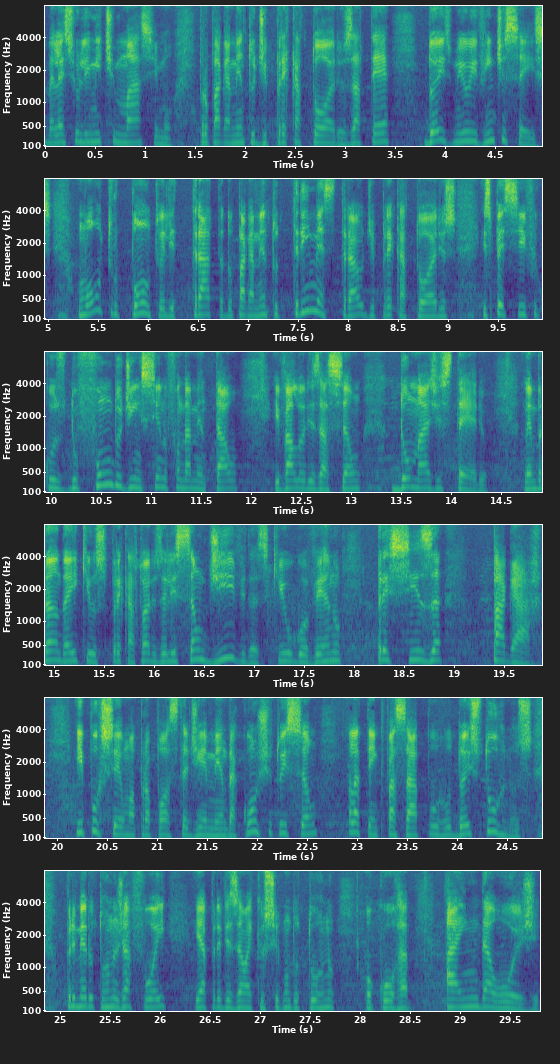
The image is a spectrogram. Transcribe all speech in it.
estabelece o limite máximo para o pagamento de precatórios até 2026. Um outro ponto, ele trata do pagamento trimestral de precatórios específicos do Fundo de Ensino Fundamental e valorização do magistério. Lembrando aí que os precatórios eles são dívidas que o governo precisa pagar. E por ser uma proposta de emenda à Constituição, ela tem que passar por dois turnos. O primeiro turno já foi e a previsão é que o segundo turno ocorra ainda hoje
